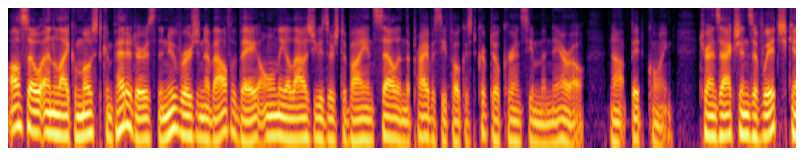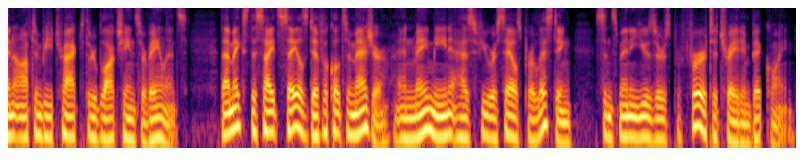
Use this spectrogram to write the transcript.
Also, unlike most competitors, the new version of Alphabay only allows users to buy and sell in the privacy focused cryptocurrency Monero, not Bitcoin, transactions of which can often be tracked through blockchain surveillance. That makes the site's sales difficult to measure and may mean it has fewer sales per listing, since many users prefer to trade in Bitcoin.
